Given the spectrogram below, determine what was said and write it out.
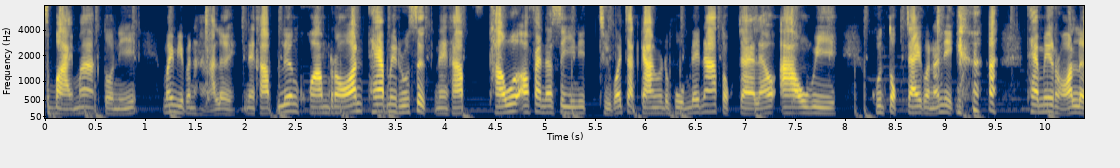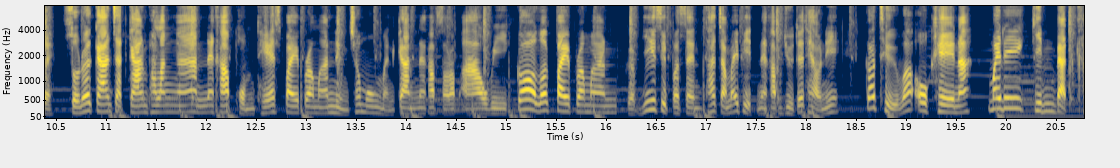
สบายมากตัวนี้ ไม่มีปัญหาเลยนะครับเรื่องความร้อนแทบไม่รู้สึกนะครับ Tower of Fantasy นี่ถือว่าจัดการอุณหภูมิได้น่าตกใจแล้ว ROV คุณตกใจกว่านั้นอีก แทบไม่ร้อนเลย ส่วนเรื่องการจัดการพลังงานนะครับผมเทสไปประมาณ 1 ชั่วโมงเหมือนกันนะครับสำหรับ ROV ก็ลดไปประมาณเกือบ 20%ถ้าจะไม่ผิดนะครับอยู่แถวๆนี้ก็ถือว่าโอเคนะ ไม่ได้กินแบตข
